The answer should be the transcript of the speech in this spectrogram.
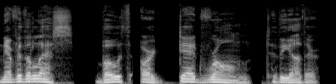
Nevertheless, both are dead wrong to the other.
